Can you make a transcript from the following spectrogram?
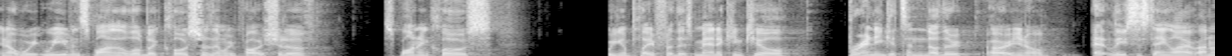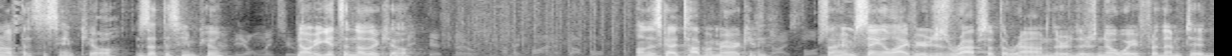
you know, we, we even spawned a little bit closer than we probably should have. Spawning close, we can play for this mannequin kill. Brandon gets another, or you know, at least is staying alive. I don't know if that's the same kill. Is that the same kill? No, he gets another kill on this guy, top American. So him staying alive here just wraps up the round. There, there's no way for them to?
